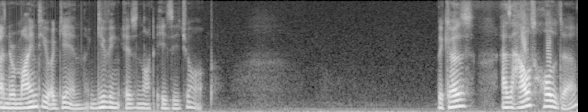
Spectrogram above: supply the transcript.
And remind you again, giving is not easy job. Because as a householder,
